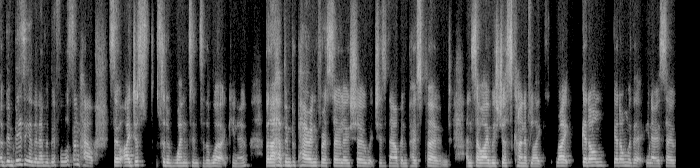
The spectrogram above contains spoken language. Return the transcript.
I've been busier than ever before somehow. So I just sort of went into the work, you know. But I have been preparing for a solo show, which has now been postponed. And so I was just kind of like, right, get on, get on with it, you know. So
